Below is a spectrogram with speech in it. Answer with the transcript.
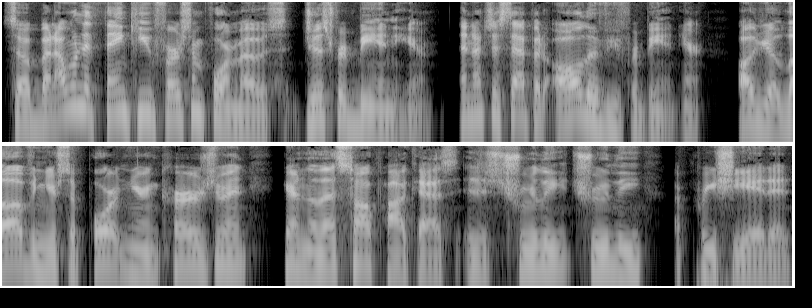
So, but I want to thank you first and foremost just for being here, and not just that, but all of you for being here. All of your love and your support and your encouragement here on the Let's Talk podcast. It is truly, truly appreciated.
